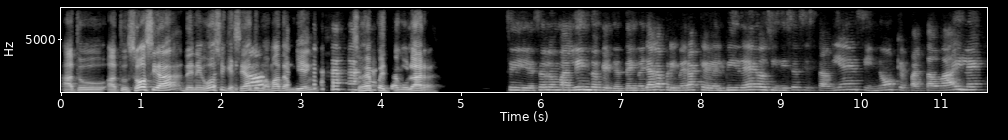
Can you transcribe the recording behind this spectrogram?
a, tu, a tu socia de negocio y que sea tu mamá también. Eso es espectacular. Sí, eso es lo más lindo que yo tengo. Ella es la primera que ve el video, si dice si está bien, si no, que falta baile.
